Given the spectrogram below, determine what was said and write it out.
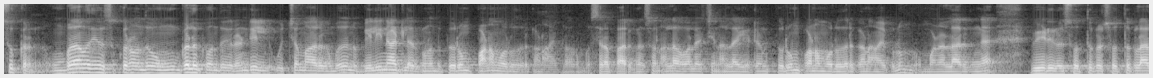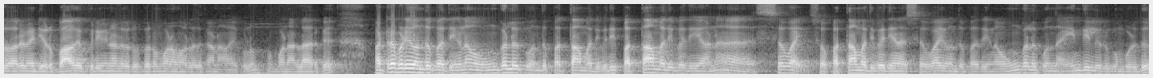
சுக்கரன். ஒன்பதாம் தேதி சுக்கிரன் வந்து உங்களுக்கு வந்து ரெண்டில் உச்சமாக இருக்கும்போது இந்த வெளிநாட்டில் இருக்கணும் வந்து பெரும் பணம் வருவதற்கான வாய்ப்பு ரொம்ப சிறப்பாக இருக்குங்க. ஸோ நல்ல வளர்ச்சி நல்ல ஏற்றம் பெரும் பணம் வருவதற்கான வாய்ப்புகளும் ரொம்ப நல்லா இருக்குங்க. வீடுகள் சொத்துக்கள் சொத்துக்களால் வர வேண்டிய ஒரு பாக பிரிவினால் ஒரு பெருமானம் வர்றதுக்கான வாய்ப்புகளும் ரொம்ப நல்லா இருக்குது மற்றபடி வந்து பார்த்திங்கன்னா உங்களுக்கு வந்து பத்தாம் அதிபதி பத்தாம் அதிபதியான செவ்வாய். ஸோ பத்தாம் அதிபதியான செவ்வாய் வந்து பார்த்திங்கன்னா உங்களுக்கு வந்து ஐந்தில் இருக்கும் பொழுது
